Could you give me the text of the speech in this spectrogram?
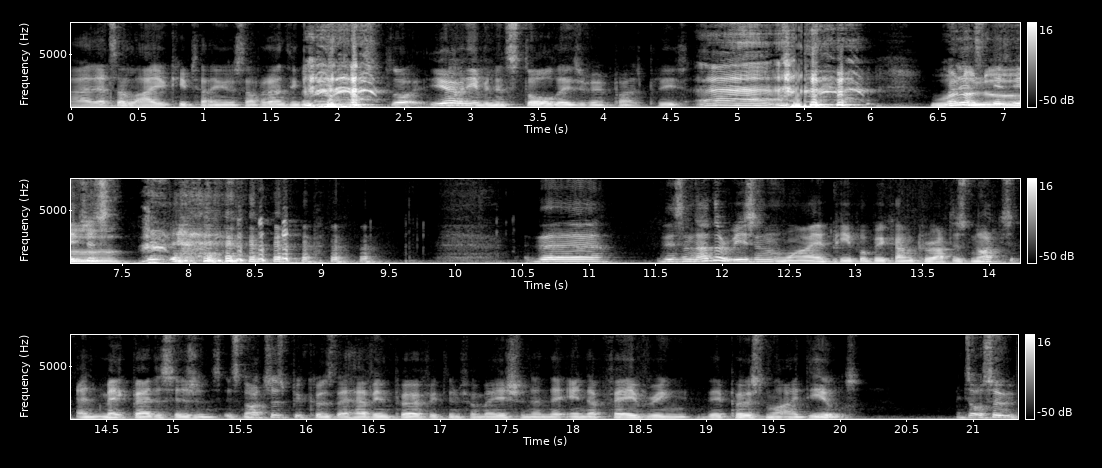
Uh, that's a lie you keep telling yourself. I don't think you, install, you haven't even installed Age of Empires, please. Uh, it's, it, it's just the there's another reason why people become corrupt is not and make bad decisions. It's not just because they have imperfect information and they end up favoring their personal ideals. It's also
